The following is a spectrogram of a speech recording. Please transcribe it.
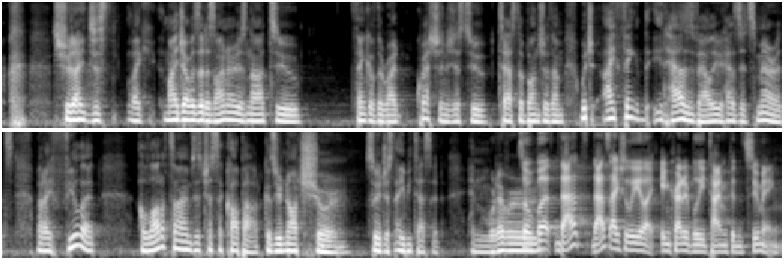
should I just like my job as a designer is not to think of the right questions just to test a bunch of them which i think it has value has its merits but i feel that a lot of times it's just a cop out because you're not sure mm. so you just a b test it and whatever so but that's that's actually like incredibly time consuming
